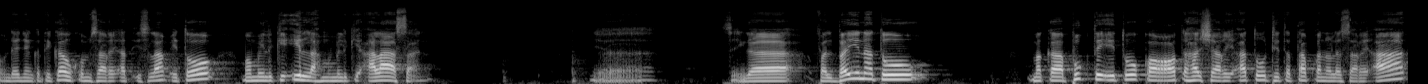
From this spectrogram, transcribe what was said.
Kemudian yang ketiga hukum syariat Islam itu memiliki ilah, memiliki alasan. Ya. Sehingga fal bayinatu maka bukti itu qarataha syariatu ditetapkan oleh syariat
